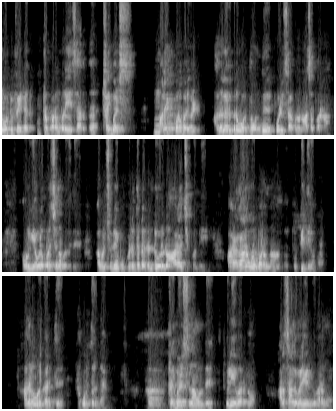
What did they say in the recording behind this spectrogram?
நோட்டிஃபைடர் குற்ற பரம்பரையை சார்ந்த ட்ரைபல்ஸ் மலை குறவர்கள். அதில் இருக்கிற ஒருத்தன் வந்து போலீஸ் ஆகணும்னு ஆசைப்படுறான். அவனுக்கு எவ்வளோ பிரச்சனை வருது அப்படின்னு சொல்லி கிட்டத்தட்ட ரெண்டு வருடம் ஆராய்ச்சி பண்ணி அழகான ஒரு படம் தான் அந்த தொப்பி திரைப்படம். அதில் ஒரு கருத்து நான் கொடுத்துருந்தேன் ட்ரைபல்ஸ்லாம் வந்து வெளியே வரணும். அரசாங்க வேலைகளுக்கு வரணும்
